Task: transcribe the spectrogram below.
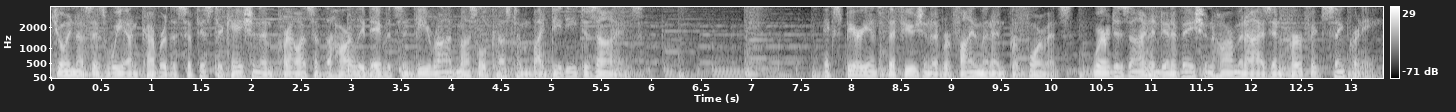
Join us as we uncover the sophistication and prowess of the Harley-Davidson V-Rod Muscle Custom by DD Designs. Experience the fusion of refinement and performance, where design and innovation harmonize in perfect synchrony.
